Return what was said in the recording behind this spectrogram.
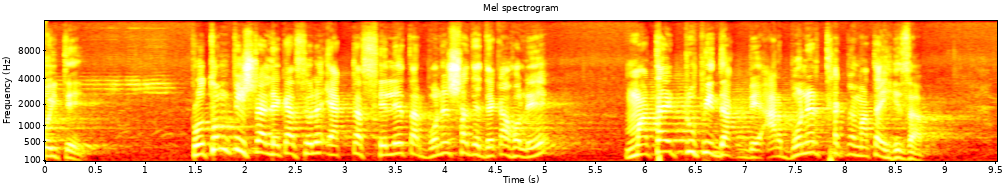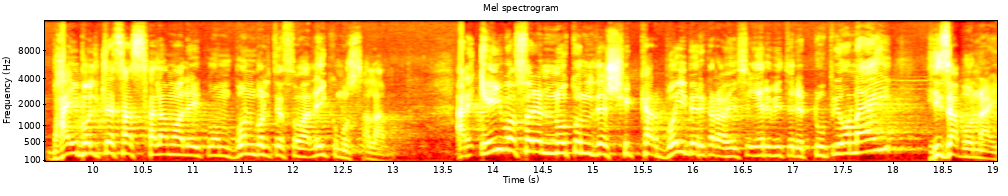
বইতে, প্রথম পৃষ্ঠায় লেখা ছিল, একটা ছেলে তার বোনের সাথে দেখা হলে মাথায় টুপি দেখবে আর বোনের থাকবে মাথায় হিজাব। ভাই বলতেছে, আসসালামু আলাইকুম। বোন বলতেছে আলাইকুম আসসালাম। আর এই বছরের নতুন যে শিক্ষার বই বের করা হয়েছে, এর ভিতরে টুপিও নাই, হিজাবও নাই।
